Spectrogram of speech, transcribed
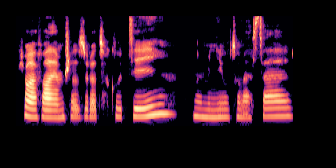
Puis on va faire la même chose de l'autre côté, un mini automassage.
